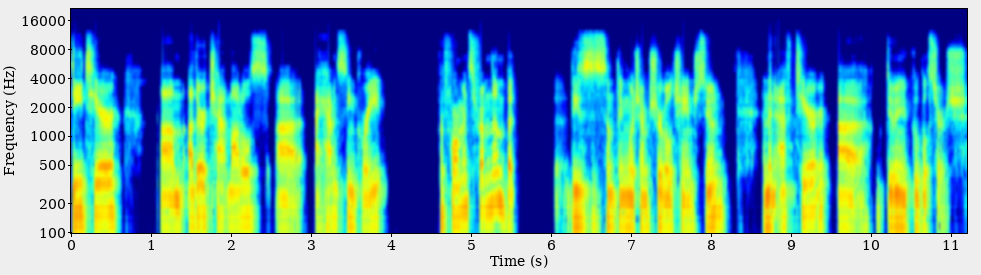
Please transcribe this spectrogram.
D tier, um, other chat models, uh, I haven't seen great performance from them, but these is something which I'm sure will change soon. And then F tier, uh, doing a Google search.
